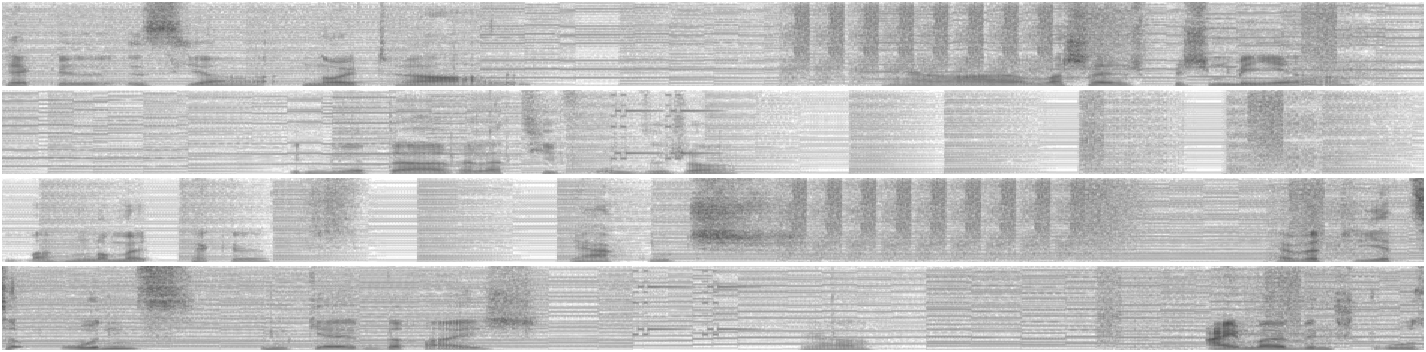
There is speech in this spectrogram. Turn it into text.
Tackle ist ja neutral. Ja, wahrscheinlich ein bisschen mehr. Bin mir da relativ unsicher. Machen nochmal Tackle. Ja, gut. Er wird jetzt uns im gelben Bereich. Ja. Einmal Windstoß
